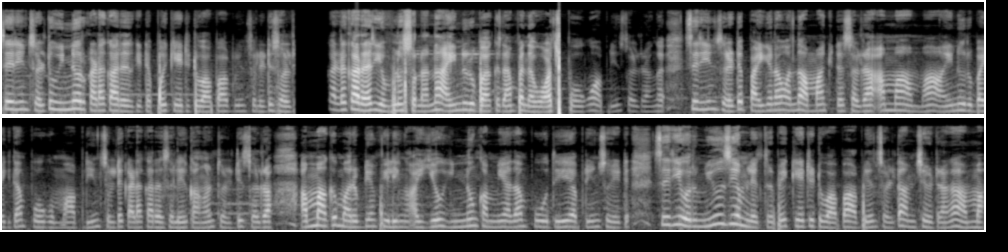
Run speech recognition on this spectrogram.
சரின்னு சொல்லிட்டு இன்னொரு கடைக்காரர்கிட்ட போய் கேட்டுட்டு வாப்பா அப்படின்னு சொல்லிட்டு சொல்கிறேன் கடைக்காரர் எவ்வளோ சொன்னார்னா ஐநூறுரூபாய்க்கு தான் இப்போ இந்த வாட்ச் போகும் அப்படின்னு சொல்கிறாங்க சரின்னு சொல்லிட்டு பையனும் வந்து அம்மா கிட்ட சொல்கிறான் அம்மா அம்மா ஐநூறுரூபாய்க்கு தான் போகுமா? அப்படின்னு சொல்லிட்டு கடைக்காரர் சொல்லியிருக்காங்கன்னு சொல்லிட்டு சொல்கிறான் அம்மாவுக்கு மறுபடியும் ஃபீலிங் ஐயோ இன்னும் கம்மியாக தான் போகுது அப்படின்னு சொல்லிட்டு. சரி ஒரு மியூசியமில் எடுத்துகிட்டு போய் கேட்டுட்டு வாப்பா அப்படின்னு சொல்லிட்டு அமுச்சு விட்றாங்க அம்மா.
